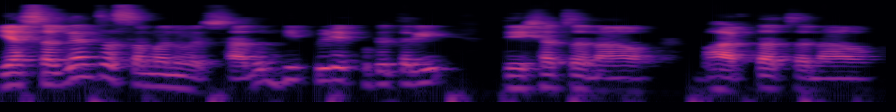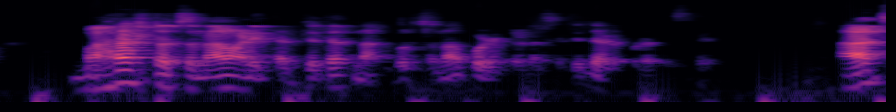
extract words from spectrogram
या सगळ्यांचा समन्वय साधून ही पिढी कुठेतरी देशाचं नाव भारताचं नाव महाराष्ट्राचं नाव आणि त्यातल्या त्यात नागपूरचं नाव पुढे करण्यासाठी धडपडत असते. आज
